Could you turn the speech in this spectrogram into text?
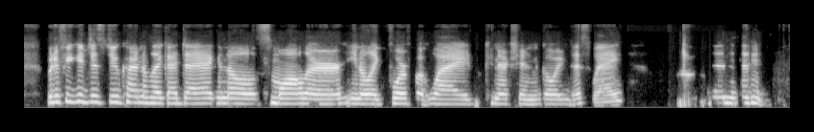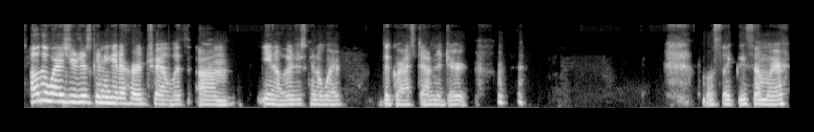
but if you could just do kind of like a diagonal, smaller, you know, like four foot wide connection going this way, then, then otherwise you're just gonna get a herd trail with um, you know, they're just gonna wear the grass down to dirt. Most likely somewhere.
